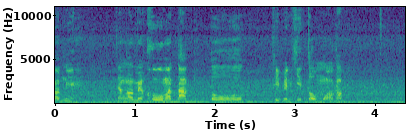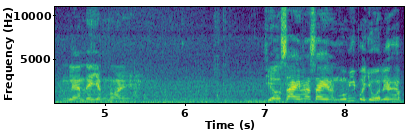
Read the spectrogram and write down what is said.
ครับนี่ จังเอาแมคโครมาตักโตที่เป็นขีดตมหมอครับยังแลนได้ยักหน่อย เที่ยวไส้มาใส่มันไม่มีประโยชน์เลยครับ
